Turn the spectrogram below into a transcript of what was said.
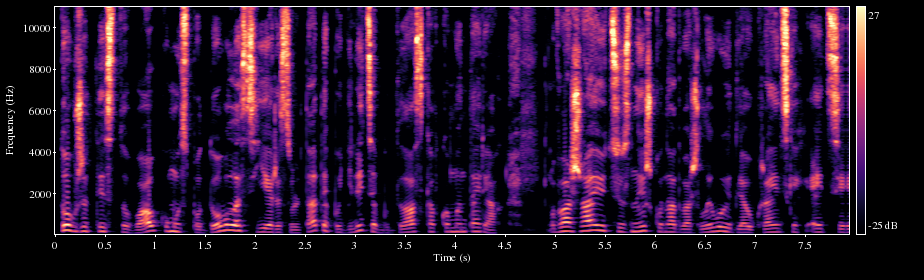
Хто вже тестував, кому сподобалось, є результати, поділіться, будь ласка, в коментарях. Вважаю цю знижку надважливою для українських Etsy Etsy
